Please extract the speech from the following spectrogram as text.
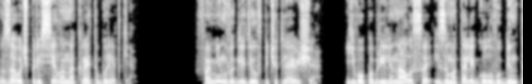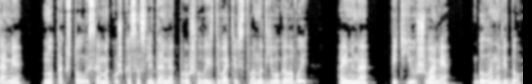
Завуч присела на край табуретки. Фомин выглядел впечатляюще. Его побрили на лысо и замотали голову бинтами, но так, что лысая макушка со следами от прошлого издевательства над его головой, а именно пятью швами, была на виду.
